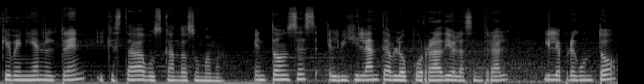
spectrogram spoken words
que venía en el tren y que estaba buscando a su mamá. Entonces el vigilante habló por radio a la central y le preguntó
